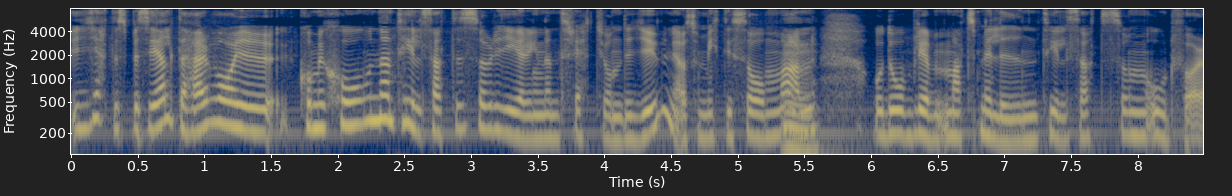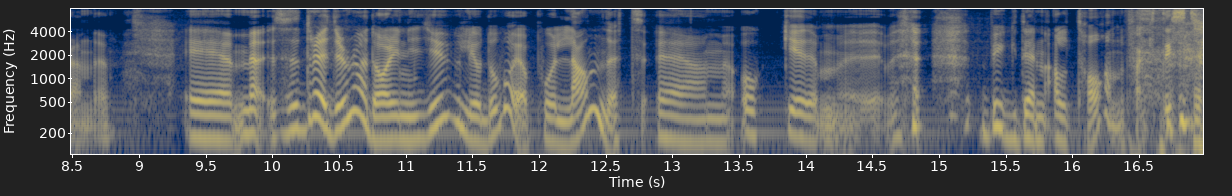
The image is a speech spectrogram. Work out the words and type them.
jättespeciellt. Det här var ju kommissionen tillsattes av regeringen den 30 juni, alltså mitt i sommaren. Mm. Och då blev Mats Melin tillsatt som ordförande. Eh, men så dröjde det några dagar in i juli och då var jag på landet ehm, och ehm, byggde en altan faktiskt.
